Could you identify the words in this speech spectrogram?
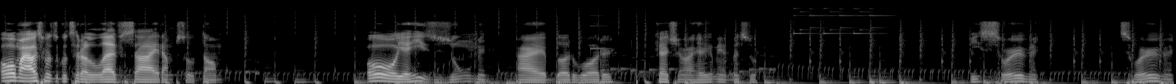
Oh my, I was supposed to go to the left side. I'm so dumb. Oh, yeah, he's zooming. Alright, blood water. Catch him right here. Give me a missile. He's swerving. Swerving.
